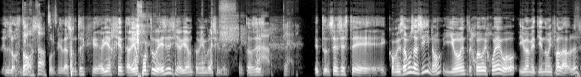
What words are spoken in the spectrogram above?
Los De los dos, dos. porque el asunto es que había gente, había portugueses y había también brasileños. Entonces, wow, claro. Entonces este, comenzamos así, ¿no? Y yo entre juego y juego iba metiendo mis palabras.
